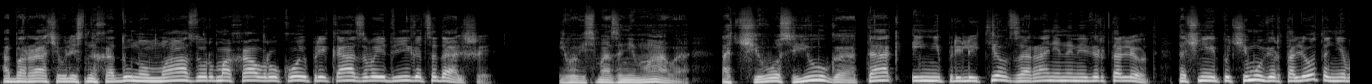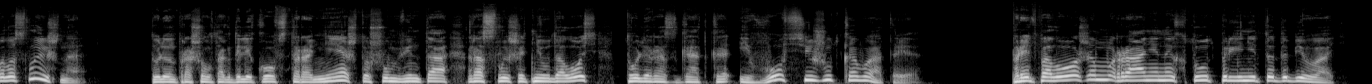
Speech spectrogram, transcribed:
оборачивались на ходу, но Мазур махал рукой, приказывая двигаться дальше. Его весьма занимало, отчего с юга так и не прилетел за ранеными вертолет. Точнее, почему вертолета не было слышно. То ли он прошел так далеко в стороне, что шум винта расслышать не удалось, то ли разгадка и вовсе жутковатая. Предположим, раненых тут принято добивать.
